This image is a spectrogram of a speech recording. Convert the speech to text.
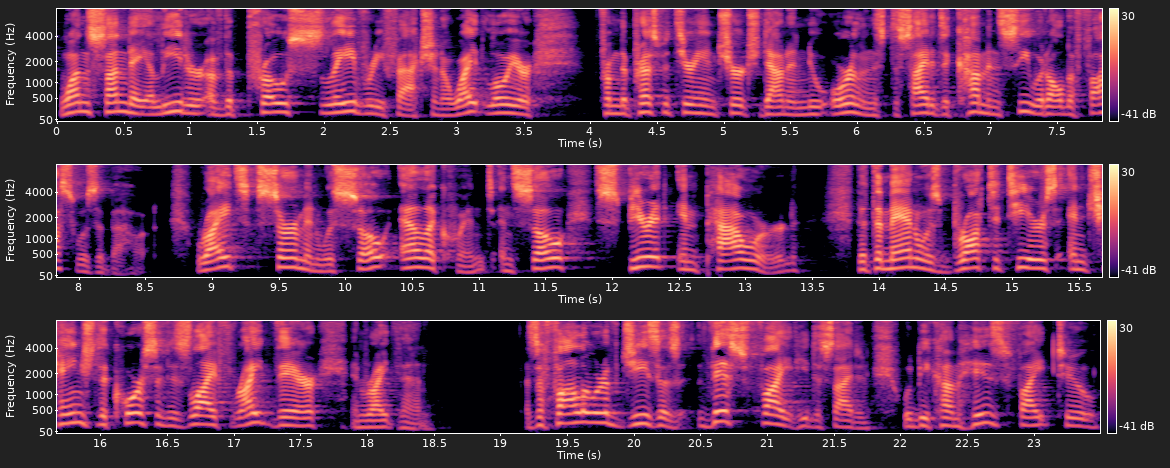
One Sunday, a leader of the pro slavery faction, a white lawyer from the Presbyterian Church down in New Orleans, decided to come and see what all the fuss was about. Wright's sermon was so eloquent and so spirit empowered that the man was brought to tears and changed the course of his life right there and right then. As a follower of Jesus, this fight, he decided, would become his fight too.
